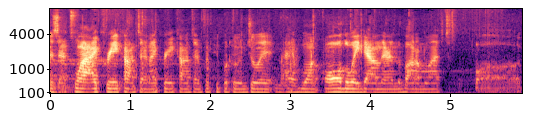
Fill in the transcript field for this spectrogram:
because that's why I create content. I create content for people to enjoy it, and I have one all the way down there in the bottom left. Fuck.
